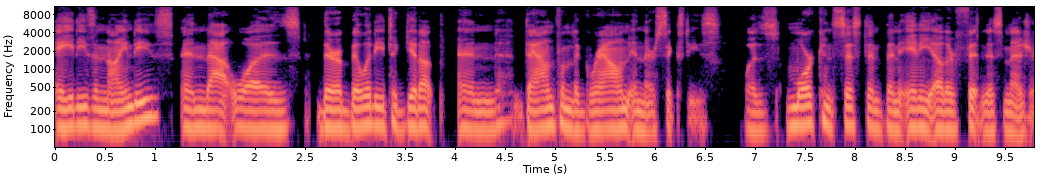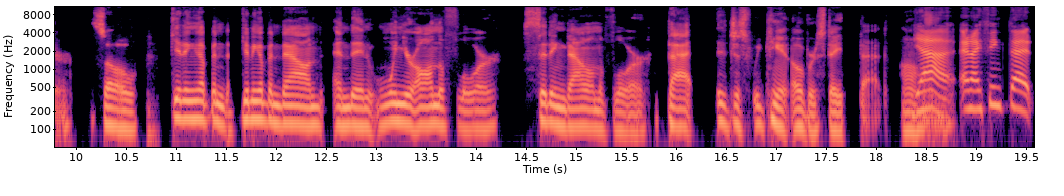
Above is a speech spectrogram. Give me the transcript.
80s and 90s and that was their ability to get up and down from the ground in their 60s was more consistent than any other fitness measure. So getting up and getting up and down and then when you're on the floor sitting down on the floor that it just we can't overstate that Um, Yeah, and I think that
